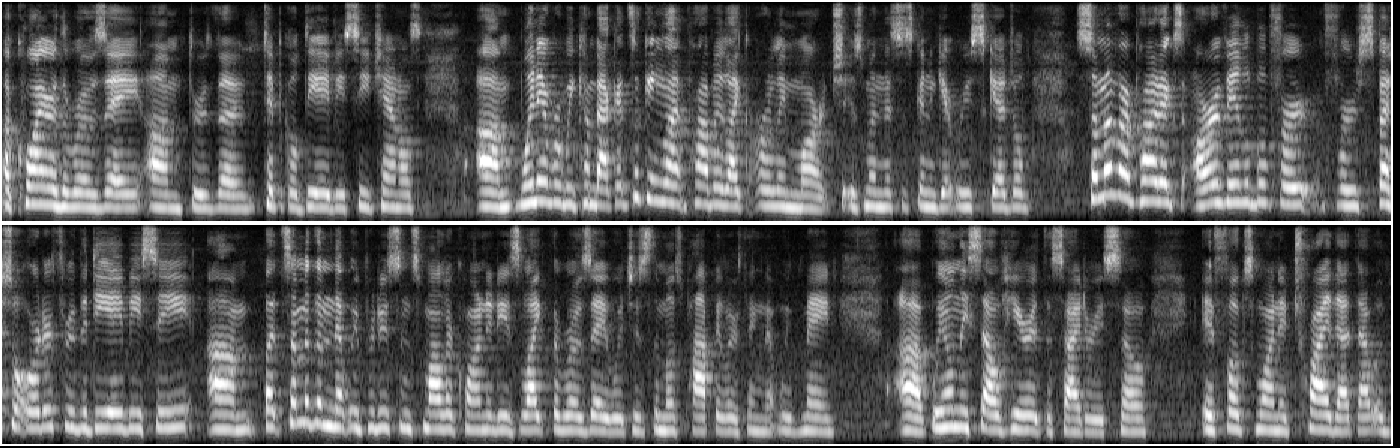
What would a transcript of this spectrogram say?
acquire the rosé um, through the typical DABC channels. Um, whenever we come back, it's looking like probably like early March is when this is going to get rescheduled. Some of our products are available for for special order through the DABC, um, but some of them that we produce in smaller quantities, like the rosé, which is the most popular thing that we've made, uh, we only sell here at the cidery. So, if folks want to try that, that would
